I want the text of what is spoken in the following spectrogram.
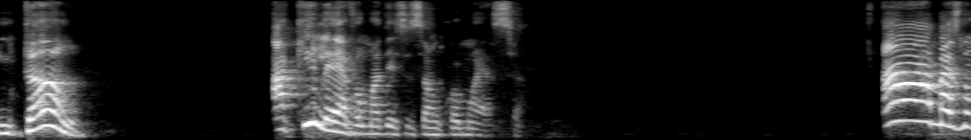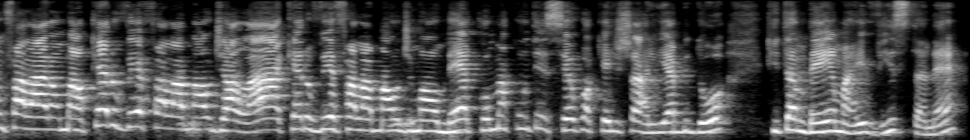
Então, a que leva uma decisão como essa? Ah, mas não falaram mal. Quero ver falar mal de Alá, quero ver falar mal de Maomé, como aconteceu com aquele Charlie Hebdo, que também é uma revista, né?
